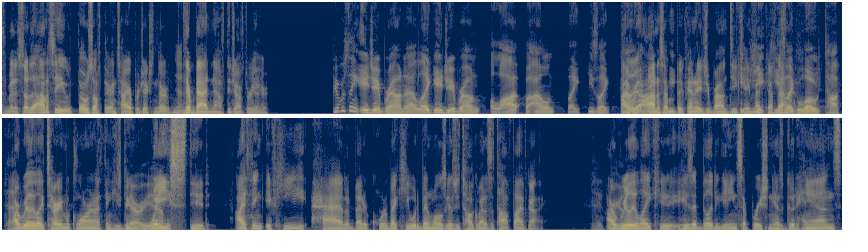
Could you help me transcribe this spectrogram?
to Minnesota. That honestly throws off their entire projection. They're Yeah. they're bad now if they draft Yeah. People are saying AJ Brown, and I like AJ Brown a lot, but I don't like. He's like. I re- honestly, I'm a big fan of AJ Brown, he- DK he- Metcalf. he's That- like low top ten. I really like Terry McLaurin. I think he's being Terry, yeah. wasted. I think if he had a better quarterback, he would have been one of those guys you talk about as a top five guy. He's I really like his, his ability to gain separation. He has good hands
